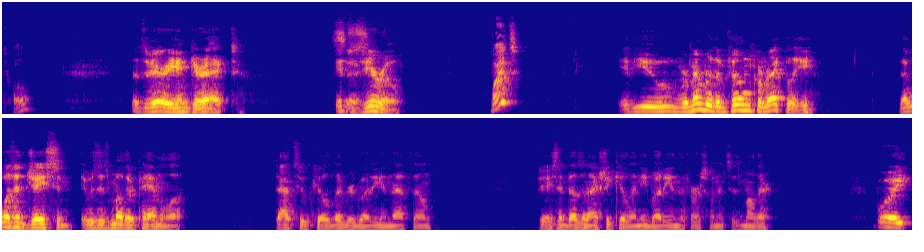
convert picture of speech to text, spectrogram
Twelve. That's very incorrect. It's Six. zero. What? If you remember the film correctly, that wasn't Jason. It was his mother, Pamela. That's who killed everybody in that film. Jason doesn't actually kill anybody in the first one. It's his mother. Boy,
